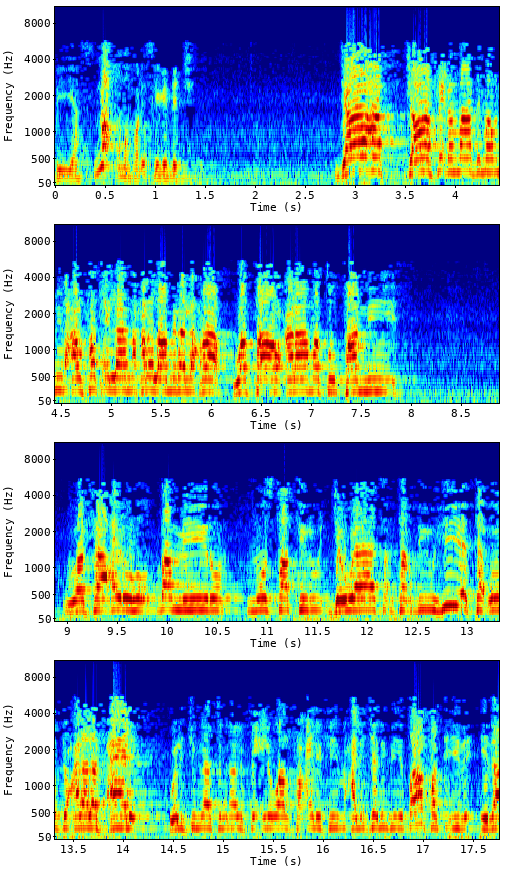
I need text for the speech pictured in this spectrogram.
biyasnacda hore iskaga dheji jaaءat jaa ficl maadi mabniy calى fatxi la maxal lah min اlxraab wataau calaamatu taniif وفاaعلh ضمير مستطر جواaزا تقدير هي تعuud على الأفعاaل والجuملة من الفعل والفاعل في محل جر بإضاaفة إdا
